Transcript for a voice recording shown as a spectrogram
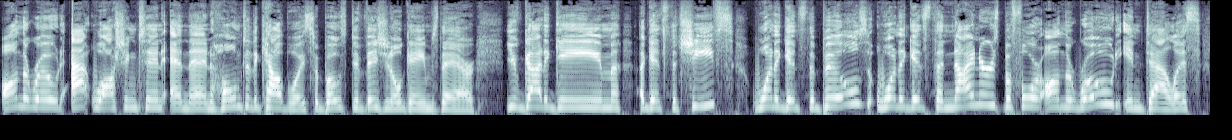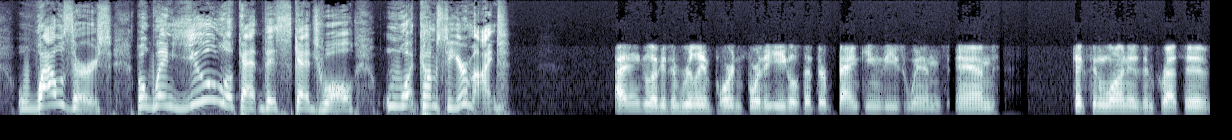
on the road at Washington and then home to the Cowboys. So, both divisional games there. You've got a game against the Chiefs, one against the Bills, one against the Niners before on the road in Dallas. Wowzers. But when you look at this schedule, what comes to your mind? I think look, it's really important for the Eagles that they're banking these wins, and six and one is impressive.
